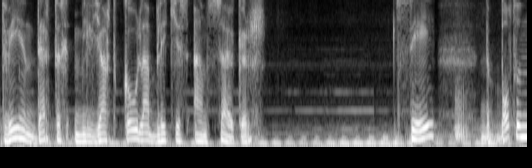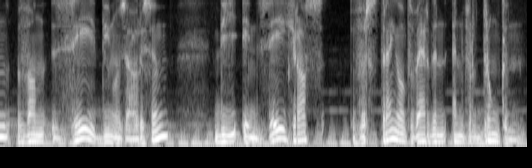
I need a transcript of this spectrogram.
32 miljard cola-blikjes aan suiker? C. De botten van zeedinosaurussen die in zeegras verstrengeld werden en verdronken.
